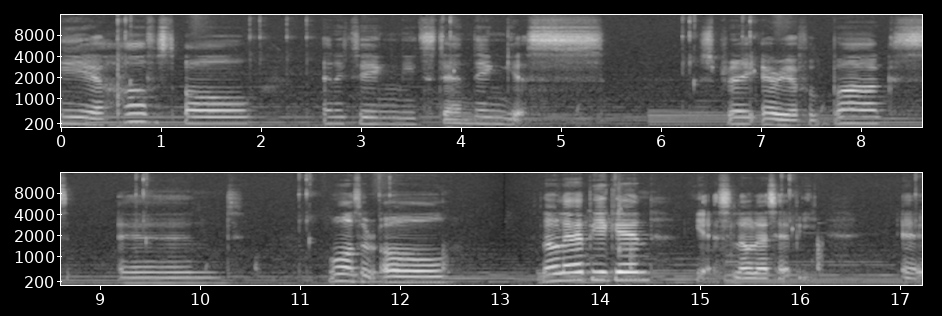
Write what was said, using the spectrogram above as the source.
Here, harvest all. Anything needs standing? Yes. Spray area for bugs. And water all. Lola happy again? Yes, Lola's happy. Uh,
